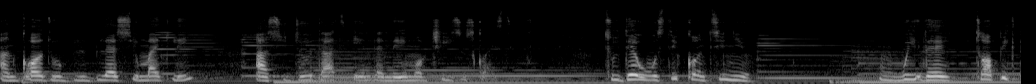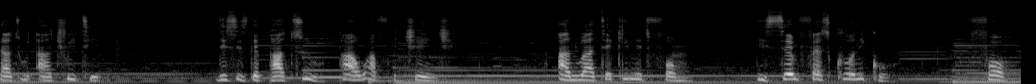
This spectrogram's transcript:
and God will bless you mightily as you do that in the name of Jesus Christ. Today we will still continue with the topic that we are treating. This is the part two power for change. And we are taking it from the same first chronicle 4.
